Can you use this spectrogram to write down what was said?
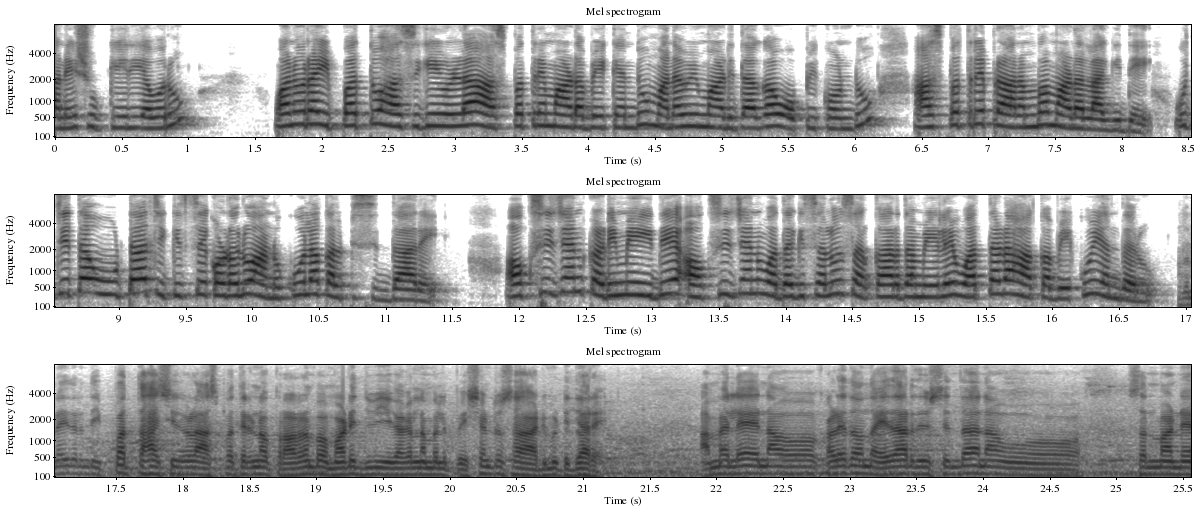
ಗಣೇಶ್ ಹುಕ್ಕೇರಿ ಅವರು ಒನ್ನೂರ ಇಪ್ಪತ್ತು ಹಾಸಿಗೆಯುಳ್ಳ ಆಸ್ಪತ್ರೆ ಮಾಡಬೇಕೆಂದು ಮನವಿ ಮಾಡಿದಾಗ ಒಪ್ಪಿಕೊಂಡು ಆಸ್ಪತ್ರೆ ಪ್ರಾರಂಭ ಮಾಡಲಾಗಿದೆ. ಉಚಿತ ಊಟ, ಚಿಕಿತ್ಸೆ ಕೊಡಲು ಅನುಕೂಲ ಕಲ್ಪಿಸಿದ್ದಾರೆ. ಆಕ್ಸಿಜನ್ ಕಡಿಮೆ ಇದೆ, ಆಕ್ಸಿಜನ್ ಒದಗಿಸಲು ಸರ್ಕಾರದ ಮೇಲೆ ಒತ್ತಡ ಹಾಕಬೇಕು ಎಂದರು. ಹದಿನೈದರಿಂದ ಇಪ್ಪತ್ತು ಹಾಸಿಗೆಗಳ ಆಸ್ಪತ್ರೆ ನಾವು ಪ್ರಾರಂಭ ಮಾಡಿದ್ವಿ. ಈಗಾಗಲೇ ನಮ್ಮಲ್ಲಿ ಪೇಷಂಟು ಸಹ ಅಡ್ಮಿಟ್ ಇದ್ದಾರೆ. ಆಮೇಲೆ ನಾವು ಕಳೆದ ಒಂದು ಐದಾರು ದಿವಸದಿಂದ ನಾವು ಸನ್ಮಾನ್ಯ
